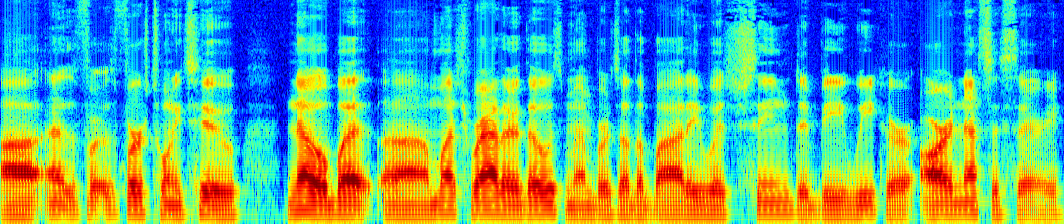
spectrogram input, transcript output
Uh, verse twenty two. No, but uh, much rather those members of the body which seem to be weaker are necessary,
